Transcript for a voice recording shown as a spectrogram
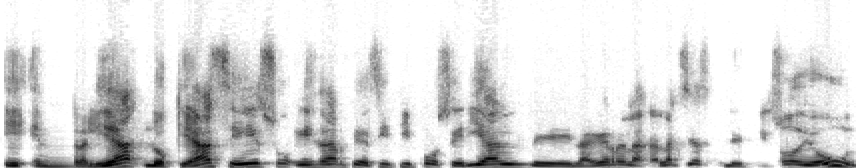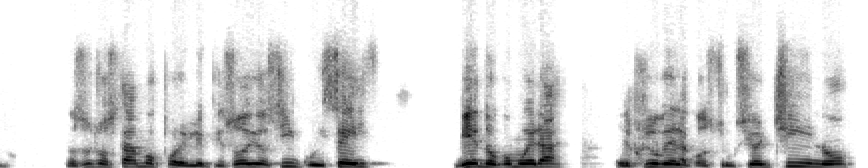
eh, en realidad lo que hace eso es darte así tipo serial de la Guerra de las Galaxias, el episodio 1. Nosotros estamos por el episodio 5 y 6 viendo cómo era el Club de la Construcción Chino,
